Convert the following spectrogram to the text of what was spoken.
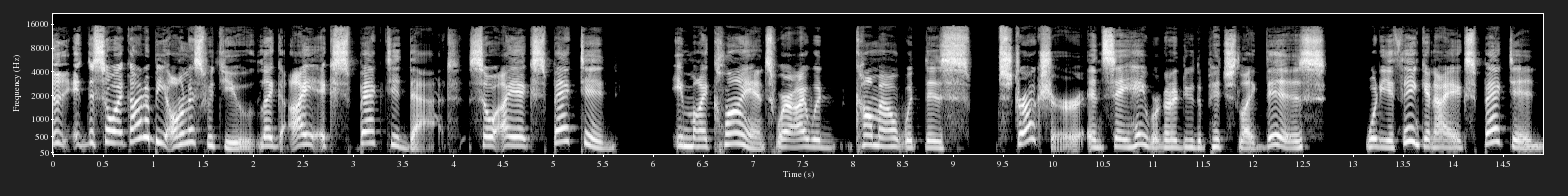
Uh, so I got to be honest with you. Like I expected that. So I expected in my clients where I would come out with this structure and say, Hey, we're going to do the pitch like this what do you think? And I expected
